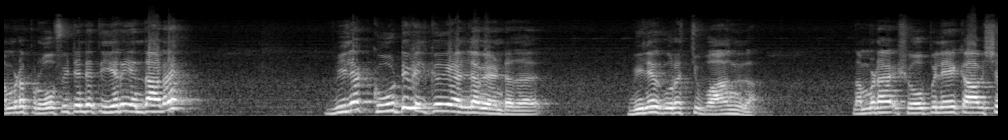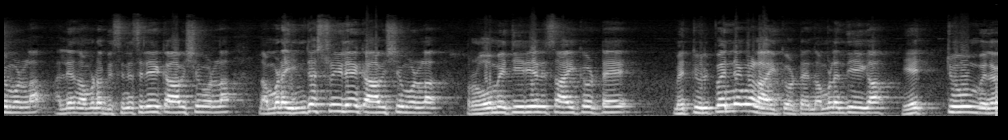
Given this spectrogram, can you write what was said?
നമ്മുടെ പ്രോഫിറ്റിന്റെ തിയറി എന്താണ്? വില കൂട്ടി വിൽക്കുകയല്ല വേണ്ടത്. വില കുറച്ച് വാങ്ങുക. നമ്മുടെ ഷോപ്പിലേക്ക് ആവശ്യമുള്ള അല്ലെ നമ്മുടെ ബിസിനസ്സിലേക്ക് ആവശ്യമുള്ള നമ്മുടെ ഇൻഡസ്ട്രിയിലേക്ക് ആവശ്യമുള്ള റോ മെറ്റീരിയൽസ് ആയിക്കോട്ടെ മറ്റുൽപ്പന്നങ്ങളായിക്കോട്ടെ നമ്മൾ എന്ത് ചെയ്യുക? ഏറ്റവും വില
